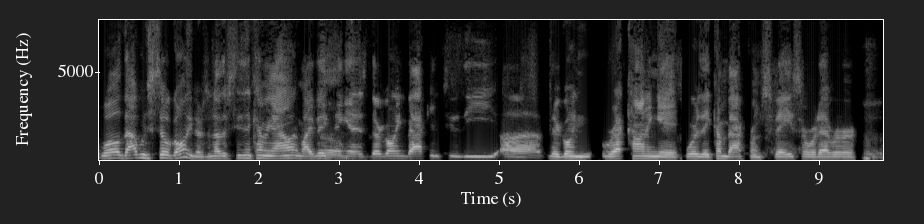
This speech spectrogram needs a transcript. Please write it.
well that was still going there's another season coming out and my big Oh. thing is they're going back into the uh they're going retconning it where they come back from space or whatever Hmm.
